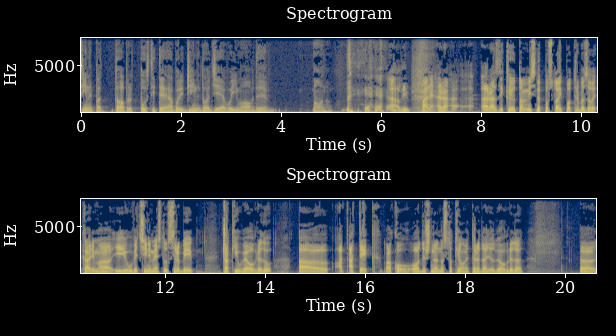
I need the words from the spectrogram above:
sine, pa dobro, pustite aboriđine, dođe, evo ima ovde ono, ali Pa ne, ra, a- razlika je u tome, mislim da postoji potreba za lekarima i u većini mesta u Srbiji, čak i u Beogradu, a, a, a tek ako odeš na, na 100 km dalje od Beograda, e,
